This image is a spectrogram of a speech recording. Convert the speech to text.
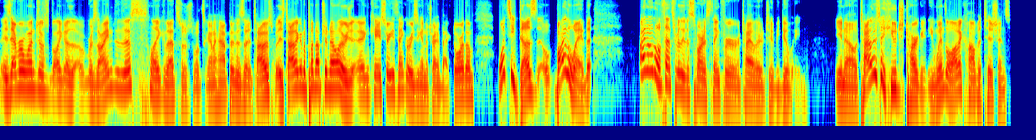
is everyone just like uh, resigned to this like that's just what's gonna happen is that tyler's is tyler gonna put up janelle or in Kaysar, you think or is he gonna try and backdoor them once he does oh, by the way that i don't know if that's really the smartest thing for tyler to be doing you know, Tyler's a huge target. He wins a lot of competitions.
